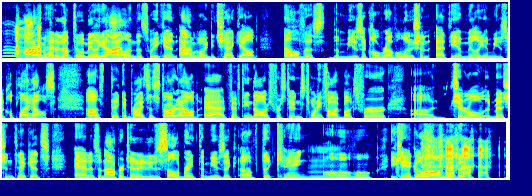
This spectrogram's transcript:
hmm. I'm headed up to Amelia Island this weekend. I'm going to check out Elvis, the musical revolution at the Amelia Musical Playhouse. Uh, ticket prices start out at $15 for students, 25 bucks for uh, general admission tickets, and it's an opportunity to celebrate the music of the king. Oh, you can't go wrong with it.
